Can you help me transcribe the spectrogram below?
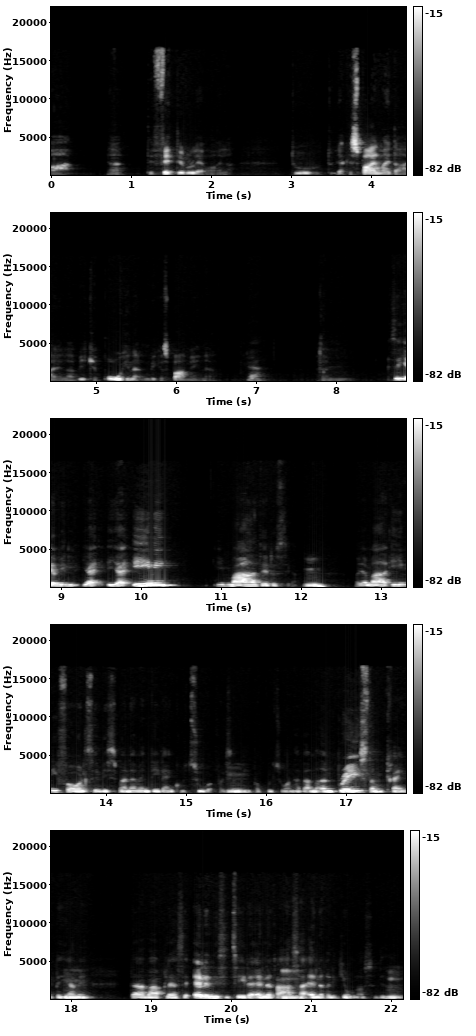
ah, ja, det er fedt det du laver, eller du, jeg kan spejle mig i dig, eller vi kan bruge hinanden, vi kan spare med hinanden. Ja. Øhm, Altså, jeg, vil, jeg, jeg er enig i meget af det, du siger. Mm. Og jeg er meget enig i forhold til, hvis man er en del af en kultur. For eksempel Mm. mm. kulturen har været meget embraced omkring det her med, Mm. der var plads til alle etniciteter, alle racer, Mm. alle religioner osv. Mm.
